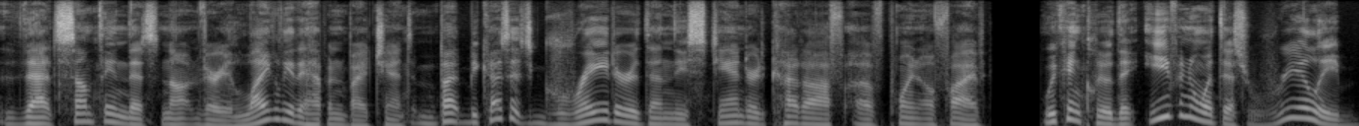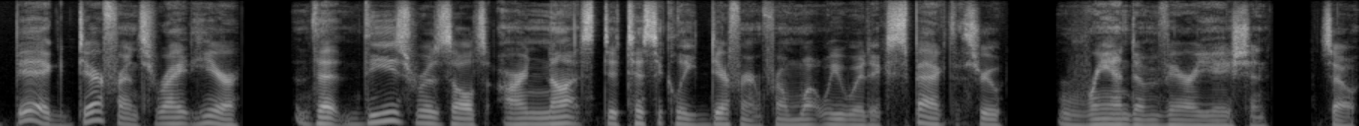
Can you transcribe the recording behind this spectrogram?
that's something that's not very likely to happen by chance, but because it's greater than the standard cutoff of 0.05, we conclude that even with this really big difference right here, that these results are not statistically different from what we would expect through random variation. So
